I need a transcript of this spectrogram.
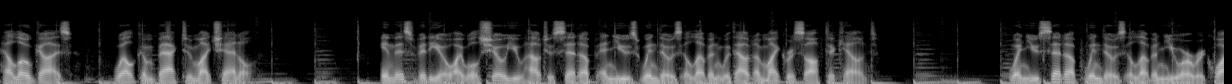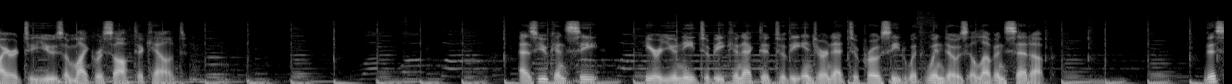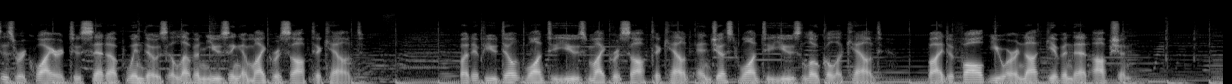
Hello guys, welcome back to my channel. In this video I will show you how to set up and use Windows 11 without a Microsoft account. When you set up Windows 11 you are required to use a Microsoft account. As you can see, here you need to be connected to the internet to proceed with Windows 11 setup. This is required to set up Windows 11 using a Microsoft account. But if you don't want to use Microsoft account and just want to use local account, by default you are not given that option.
